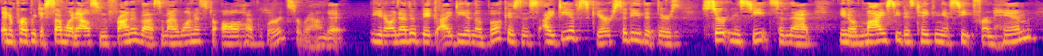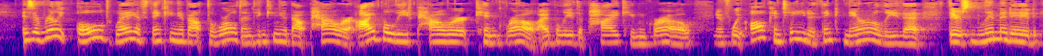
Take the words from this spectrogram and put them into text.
inappropriate to someone else in front of us. And I want us to all have words around it you know another big idea in the book is this idea of scarcity that there's certain seats and that you know my seat is taking a seat from him is a really old way of thinking about the world and thinking about power. I believe power can grow. I believe the pie can grow. And if we all continue to think narrowly that there's limited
